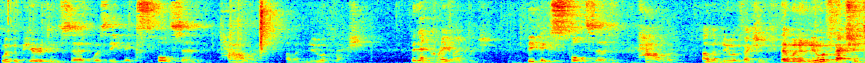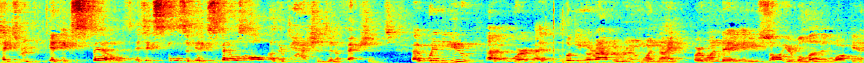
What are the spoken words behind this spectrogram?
what the Puritans said was the expulsive power of a new affection. Isn't that great language? The expulsive power of a new affection. That when a new affection takes root, it expels, it's expulsive, it expels all other passions and affections. Uh, when you uh, were uh, looking around the room one night or one day and you saw your beloved walk in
